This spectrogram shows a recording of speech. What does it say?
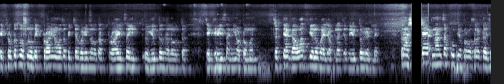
एक छोटं स्वप्न होतं. एक ट्रॉय नावाचा पिक्चर बघितला होता. ट्रॉयचं युद्ध झालं होतं. जे ग्रीस आणि ऑटोमन. तर त्या गावात गेलं पाहिजे आपल्याला जिथं युद्ध घडले तर अशा घटनांचा खूप या प्रवासाला टच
